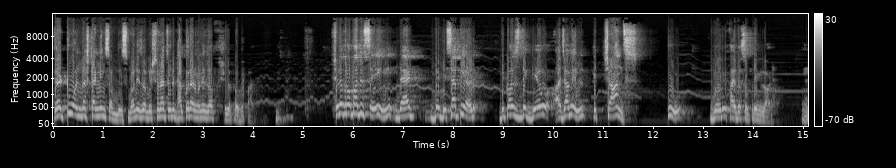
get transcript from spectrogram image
there are two understandings of this. One is of Vishwanath Chaudhary Thakur and one is of Srila Prabhupada. Srila Prabhupada is saying that they disappeared because they gave Ajamil a chance to glorify the Supreme Lord. Hmm?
